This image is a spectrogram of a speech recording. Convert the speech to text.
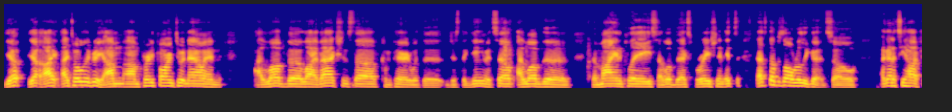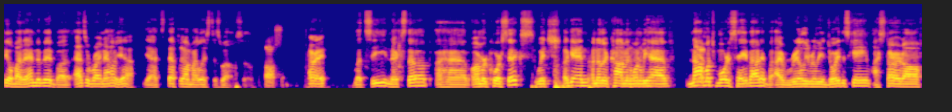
Yep, yeah, I, I totally agree. I'm I'm pretty far into it now, and I love the live action stuff compared with the just the game itself. I love the the mind place. I love the exploration. It's that stuff is all really good. So I got to see how I feel by the end of it. But as of right now, yeah, yeah, it's definitely on my list as well. So awesome. all right, let's see. Next up, I have Armored Core Six, which again another common one we have. Not Yep. much more to say about it, but I really really enjoyed this game. I started off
